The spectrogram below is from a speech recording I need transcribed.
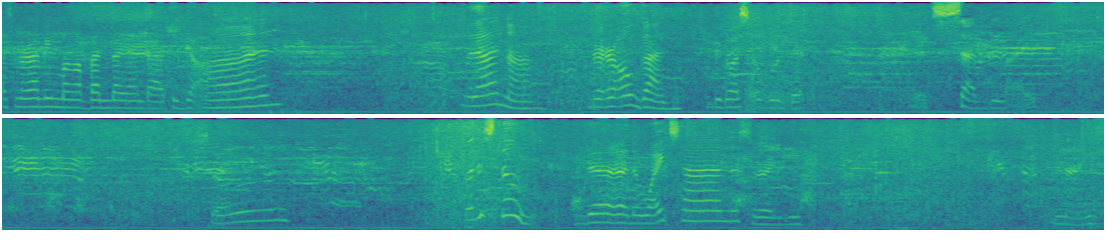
Tapos maraming mga banda yan dati dyan. Wala na. They're all gone because of Odette. It's sad life. So, but it's still the the white sand is really nice.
